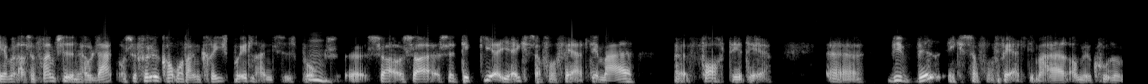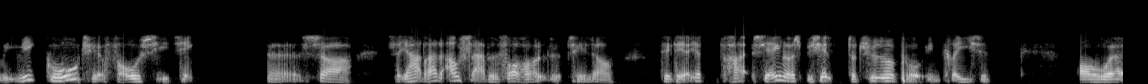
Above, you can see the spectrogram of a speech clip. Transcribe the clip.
Jamen altså, fremtiden er jo lang, og selvfølgelig kommer der en krise på et eller andet tidspunkt. Mm. Uh, så, så, så det giver jeg ikke så forfærdeligt meget uh, for det der. Uh, vi ved ikke så forfærdeligt meget om økonomi. Vi er ikke gode til at forudsige ting. Øh, så, så jeg har et ret afslappet forhold til at, det der. Jeg har, ser ikke noget specielt, der tyder på en krise. Og øh,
